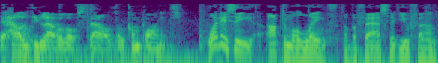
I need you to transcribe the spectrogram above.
a healthy level of cells or components. What is the optimal length of a fast that you found?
